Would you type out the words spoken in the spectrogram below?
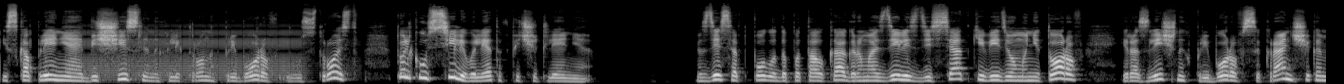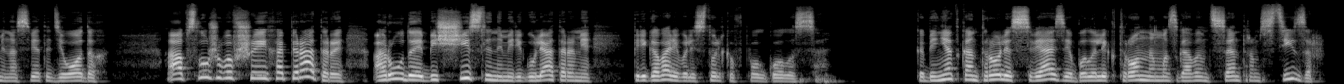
и скопление бесчисленных электронных приборов и устройств, только усиливали это впечатление. Здесь от пола до потолка громоздились десятки видеомониторов и различных приборов с экранчиками на светодиодах, а обслуживавшие их операторы, орудуя бесчисленными регуляторами, переговаривались только в полголоса. Кабинет контроля связи был электронным мозговым центром Стизер,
